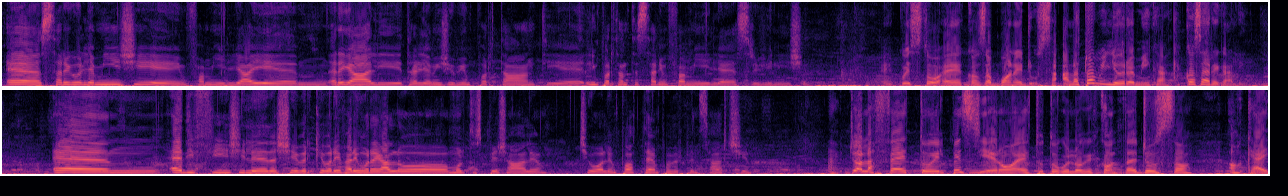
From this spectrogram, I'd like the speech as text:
Eh, stare con gli amici e in famiglia e mm, regali tra gli amici più importanti. e l'importante è stare in famiglia e essere felici. Eh, questo è cosa buona e giusta. Alla tua migliore amica, che cosa regali? Ehm, è difficile da scegliere perché vorrei fare un regalo molto speciale. Ci vuole un po' di tempo per pensarci. Eh, già l'affetto e il pensiero è tutto quello che conta, giusto? Ok.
